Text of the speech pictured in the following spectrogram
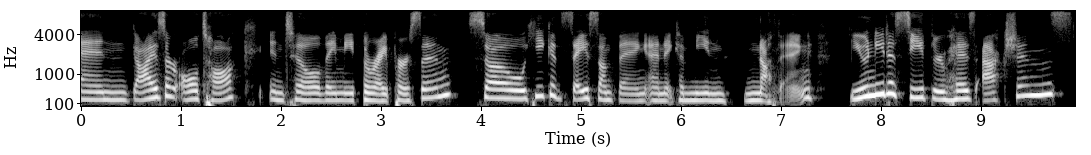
and guys are all talk until they meet the right person. So he could say something and it could mean nothing. You need to see through his actions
